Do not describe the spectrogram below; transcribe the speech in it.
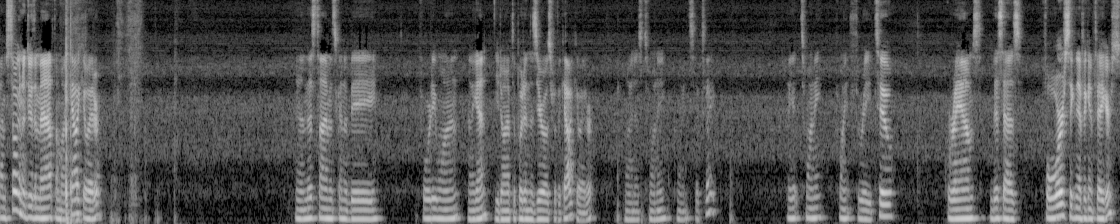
I'm still going to do the math on my calculator. And this time it's going to be 41. And again, you don't have to put in the zeros for the calculator. Minus 20.68. I get 20.32 grams. This has four significant figures.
